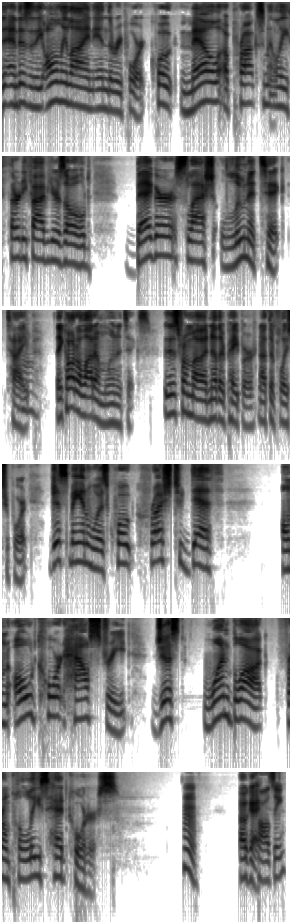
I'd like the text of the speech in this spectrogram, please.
and this is the only line in the report quote, male, approximately 35 years old, beggar slash lunatic type. They called a lot of them lunatics. This is from uh, another paper, not the police report. This man was, quote, crushed to death on Old Courthouse Street, just one block from police headquarters. Hmm. Okay. Ballsy.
